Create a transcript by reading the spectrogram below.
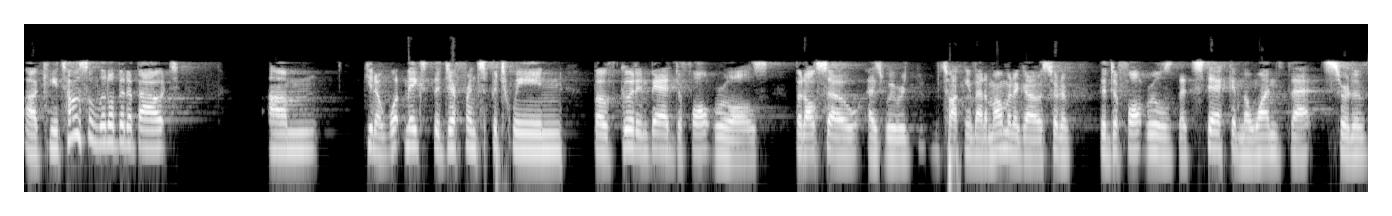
Uh, can you tell us a little bit about, um, you know, what makes the difference between both good and bad default rules, but also, as we were talking about a moment ago, sort of the default rules that stick and the ones that sort of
